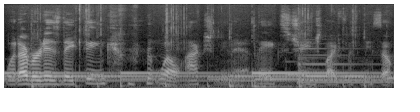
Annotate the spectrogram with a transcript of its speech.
whatever it is they think, well, actually, they, they exchange life with me. So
